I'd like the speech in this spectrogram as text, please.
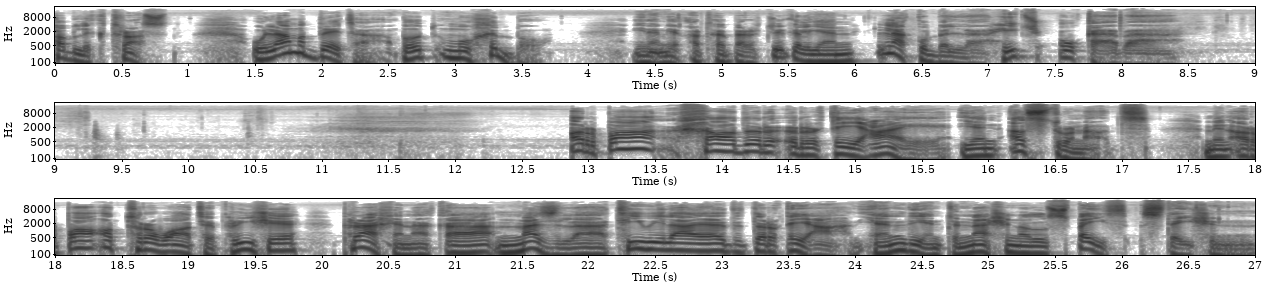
public trust. ولا مضيتا بود مخبو إن ميقرتا برتجليان لا قبل هيج عقابة أربع خاضر رقيعاي ين أسترونوتس من أربع أطروات بريشة براخنقا مزلة تي ولاية ترقيعة ين دي انترناشنال سبيس ستيشن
